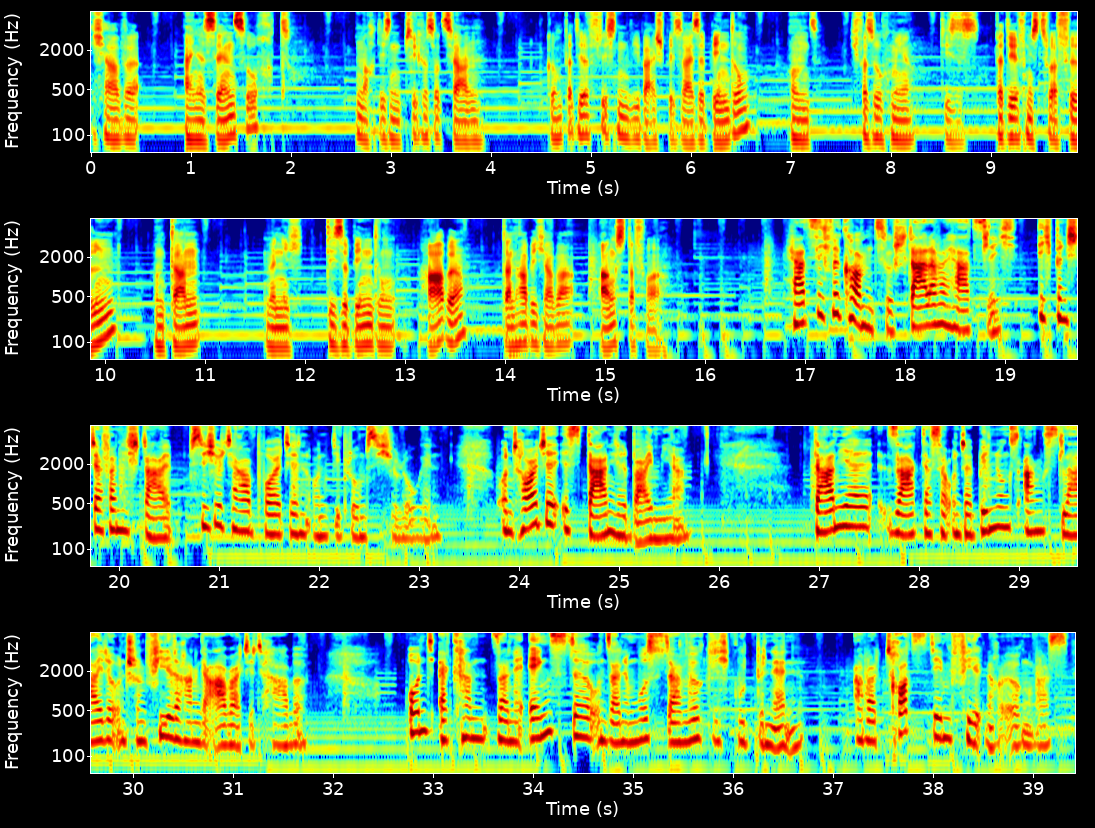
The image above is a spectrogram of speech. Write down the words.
Ich habe eine Sehnsucht nach diesen psychosozialen Grundbedürfnissen, wie beispielsweise Bindung. Und ich versuche mir dieses Bedürfnis zu erfüllen. Und dann, wenn ich diese Bindung habe, dann habe ich aber Angst davor. Herzlich willkommen zu Stahl aber herzlich. Ich bin Stefanie Stahl, Psychotherapeutin und Diplompsychologin. Und heute ist Daniel bei mir. Daniel sagt, dass er unter Bindungsangst leide und schon viel daran gearbeitet habe. Und er kann seine Ängste und seine Muster wirklich gut benennen. Aber trotzdem fehlt noch irgendwas.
